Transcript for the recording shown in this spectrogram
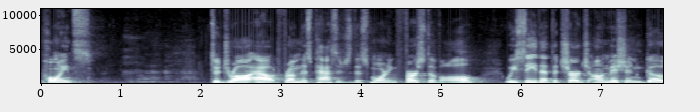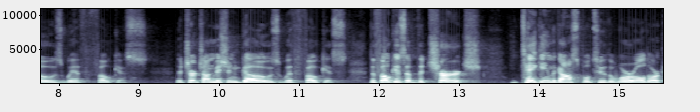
points to draw out from this passage this morning. First of all, we see that the church on mission goes with focus. The church on mission goes with focus. The focus of the church taking the gospel to the world or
